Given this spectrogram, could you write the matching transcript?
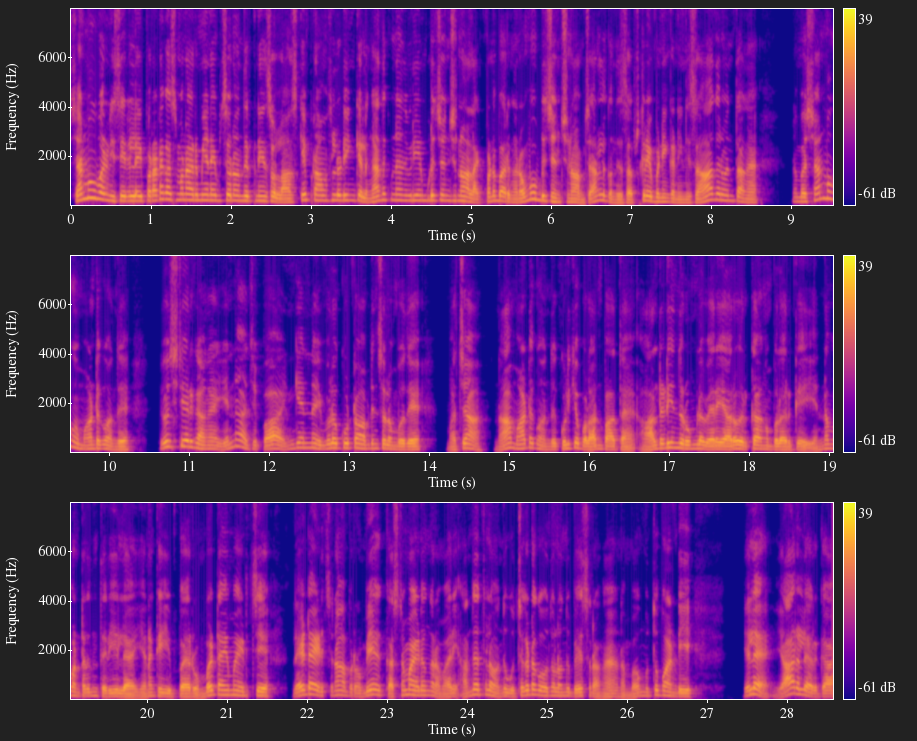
சண்முகபரணி சீரியல் இப்போ ரடகாசமான அருமையான எபிசோட் வந்திருக்குனே சொல்லலாம். ஸ்கிப் ராம்ஃபுல்லோடையும் கேளுங்க. அதுக்கு நான் வீடியோ பிடிச்சிருந்துச்சுன்னா லைக் பண்ண பாருங்க. ரொம்ப பிடிச்சிருந்துச்சுன்னா சேனலுக்கு வந்து சப்ஸ்கிரைப் பண்ணி கண்டினியூஸ் ஆதரவு வந்தாங்க நம்ம சண்முகம் மாட்டுக்கு வந்து யோசிச்சிட்டே இருக்காங்க. என்ன ஆச்சுப்பா? இங்கே என்ன இவ்வளோ கூட்டம்? அப்படின்னு சொல்லும்போது மச்சான் நான் மாட்டுக்கு வந்து குளிக்க போகலான்னு பார்த்தேன். ஆல்ரெடி இந்த ரூமில் வேறு யாரோ இருக்காங்க போல இருக்கு. என்ன பண்ணுறதுன்னு தெரியல. எனக்கு இப்போ ரொம்ப டைம் ஆயிடுச்சு. லேட் ஆயிடுச்சுன்னா அப்புறம் ரொம்ப கஷ்டமாயிடுங்கிற மாதிரி அந்த இடத்துல வந்து உச்சக்கட்ட கோவத்தில் வந்து பேசுகிறாங்க நம்ம முத்துப்பாண்டி. இல்லை யார் இல்லை இருக்கா?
